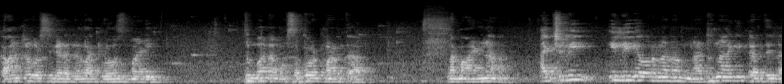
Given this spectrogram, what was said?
ಕಾಂಟ್ರವರ್ಸಿಗಳನ್ನೆಲ್ಲ ಕ್ಲೋಸ್ ಮಾಡಿ ತುಂಬ ನಮಗೆ ಸಪೋರ್ಟ್ ಮಾಡ್ತಾ ನಮ್ಮ ಅಣ್ಣ ಆ್ಯಕ್ಚುಲಿ ಇಲ್ಲಿಗೆ ಅವ್ರನ್ನ ನಾನು ನಟನಾಗಿ ಕರೆದಿಲ್ಲ.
